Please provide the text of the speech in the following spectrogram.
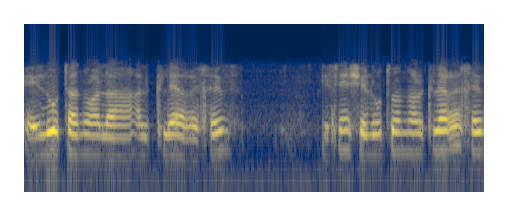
והעלו אותנו על, ה, על כלי הרכב. לפני שהעלו אותנו על כלי הרכב,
